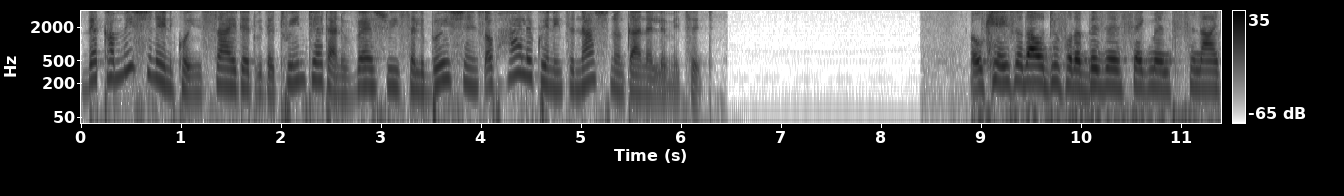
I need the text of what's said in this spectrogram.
The commissioning coincided with the 20th anniversary celebrations of Harlequin International Ghana Limited. Okay, so that will do for the business segment tonight.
